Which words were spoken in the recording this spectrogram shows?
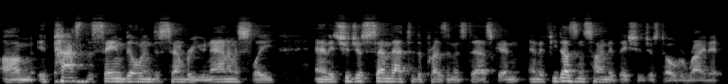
Um, it passed the same bill in December unanimously, and it should just send that to the president's desk. And, and if he doesn't sign it, they should just override it.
